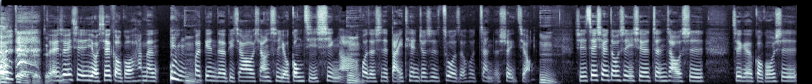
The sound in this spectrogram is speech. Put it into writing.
啊，对对对，对。对，所以其实有些狗狗它们会变得比较像是有攻击性啊，嗯、或者是白天就是坐着或站着睡觉。嗯。其实这些都是一些征兆是。这个狗狗是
